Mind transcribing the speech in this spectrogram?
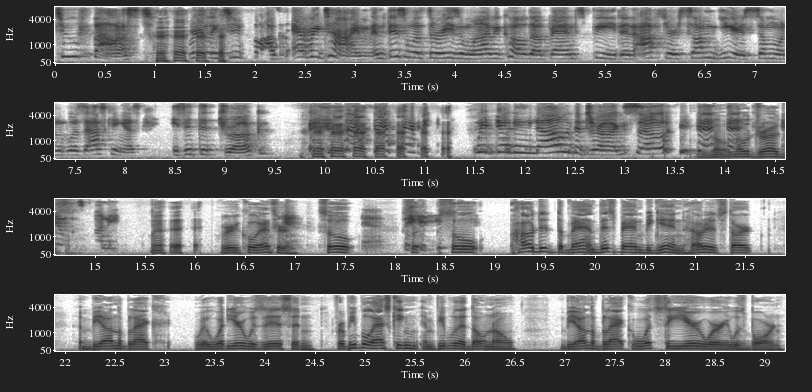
too fast, really too fast every time. And this was the reason why we called our band Speed. And after some years, someone was asking us, "Is it the drug?" we didn't know the drug, so no, no it drugs. was funny. Very cool answer. So, Yeah. so, so how did the band, this band, begin? How did it start? Beyond the Black. wh- What year was this? And for people asking and people that don't know, Beyond the Black, what's the year where it was born?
